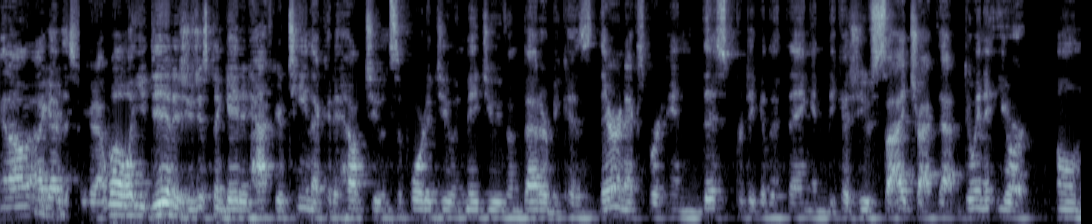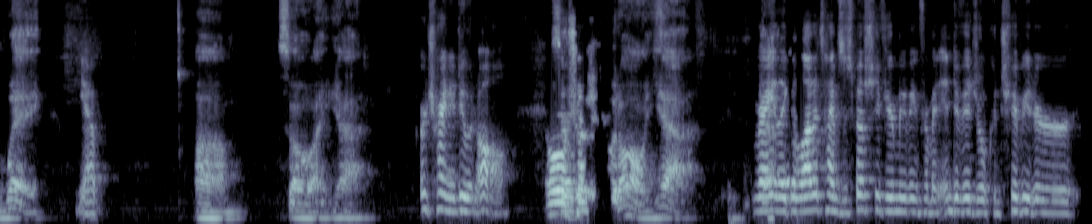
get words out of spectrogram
And I'll, i got this figured out. Well, what you did is you just negated half your team that could have helped you and supported you and made you even better because they're an expert in this particular thing. And because you sidetracked that, doing it your own way. Yep. Um, so I, yeah. Or trying to do it all. Or so, trying to do it all. Yeah. right? Like a lot of times, especially if you're moving from an individual contributor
